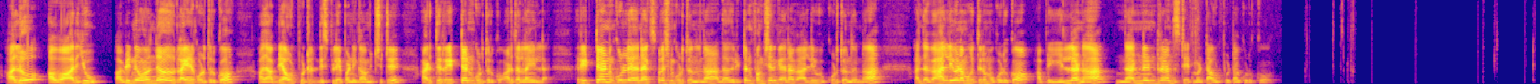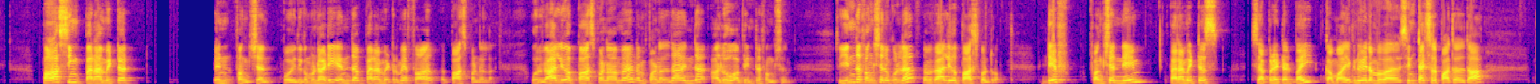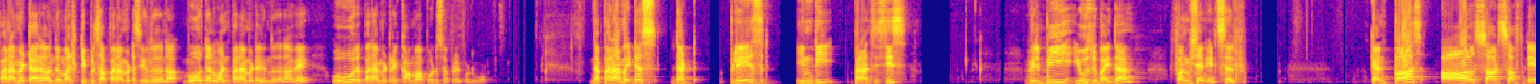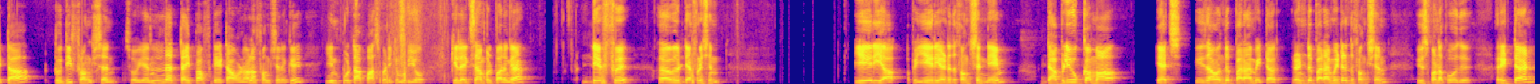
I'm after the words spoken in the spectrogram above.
அலோ அவார் யூ அப்படின்னு வந்து ஒரு லைனை கொடுத்துருக்கோம். அதை அப்படியே அவுட்புட்டில் டிஸ்பிளே பண்ணி காமிச்சிட்டு அடுத்து ரிட்டர்ன் கொடுத்துருக்கோம் அடுத்த லைனில் ரிட்டர்னுக்குள்ளே எதனா எக்ஸ்பிரஷன் கொடுத்துருந்தோம்னா அந்த ரிட்டர்ன் ஃபங்க்ஷனுக்கு எதனா வேல்யூ கொடுத்துருந்தோம்னா அந்த வேல்யூவை நமக்கு திரும்ப கொடுக்கும். அப்படி இல்லைன்னா நன்னுன்ற அந்த ஸ்டேட்மெண்ட்டை அவுட்புட்டாக கொடுக்கும். பாசிங் பேராமீட்டர் இன் ஃபங்க்ஷன் இப்போ இதுக்கு முன்னாடி எந்த பேராமீட்டருமே பாஸ் பண்ணலை. ஒரு வேல்யூவை பாஸ் பண்ணாமல் நம்ம பண்ணது தான் இந்த அலோ அப்படின்ற ஃபங்க்ஷன் ஸோ இந்த ஃபங்க்ஷனுக்குள்ளே நம்ம வேல்யூவை பாஸ் பண்ணுறோம் def function name parameters separated by comma ஏற்கனவே நம்ம சின்டாக்ஸில் பார்த்தது தான் பேராமீட்டர் வந்து மல்டிபிள்ஸ் ஆஃப் பேராமீட்டர்ஸ் இருந்ததுன்னா மோர் தென் ஒன் பேராமீட்டர் இருந்ததுனாவே ஒவ்வொரு பேராமீட்டரையும் கமா போட்டு செப்பரேட் பண்ணுவோம். The parameters that placed in the parenthesis will be used by the function itself. Can pass all sorts of data to the function. So என்ன type of data வேணாலும் ஃபங்க்ஷனுக்கு இன்புட்டாக pass பண்ணிக்க முடியும். கீழே example பாருங்கள் def அதாவது definition area அப்போ ஏரியான்றது function name W comma H இதுதான் வந்து பேராமீட்டர் ரெண்டு பேராமீட்டர் இந்த ஃபங்க்ஷன் யூஸ் பண்ண போகுது. Return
